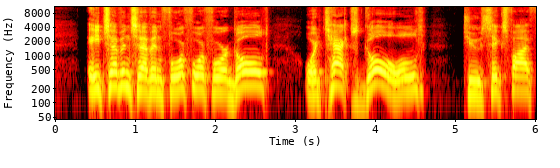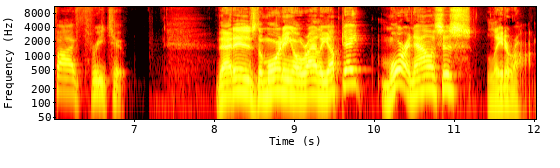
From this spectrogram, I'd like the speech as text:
877 444 GOLD, or text GOLD to 65532. That is the Morning O'Reilly Update. More analysis later on.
